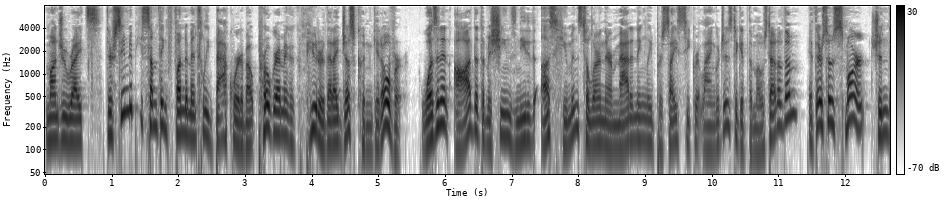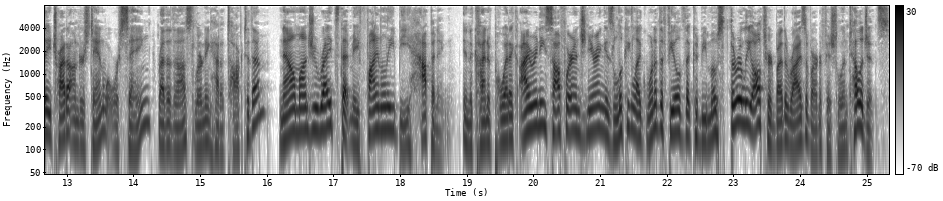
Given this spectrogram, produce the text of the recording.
Manjoo writes, There seemed to be something fundamentally backward about programming a computer that I just couldn't get over. Wasn't it odd that the machines needed us humans to learn their maddeningly precise secret languages to get the most out of them? If they're so smart, shouldn't they try to understand what we're saying rather than us learning how to talk to them? Now, Manjoo writes that may finally be happening. In a kind of poetic irony, software engineering is looking like one of the fields that could be most thoroughly altered by the rise of artificial intelligence.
